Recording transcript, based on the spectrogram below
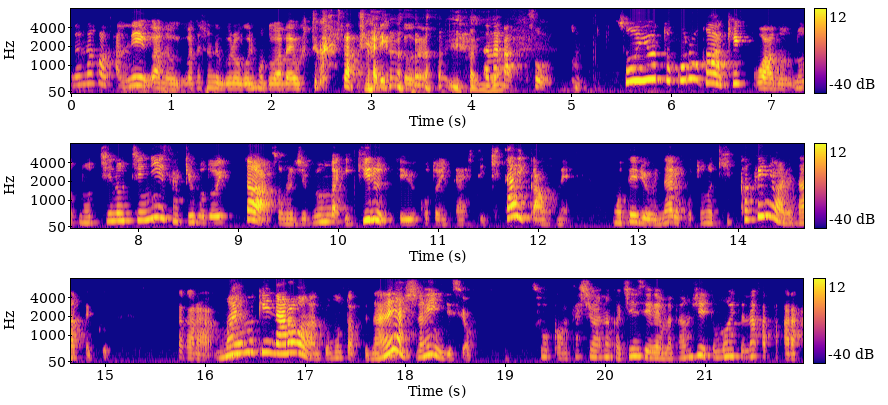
でなんかね、あの、私のブログに本当話題を振ってくださってありがとうございます。いやいやなんか、そう、うん。そういうところが結構あの、の後々に先ほど言った、その自分が生きるっていうことに対して期待感をね、持てるようになることのきっかけにはね、なっていく。だから、前向きになろうなんて思ったってなれやしないんですよ。そうか、私はなんか人生が今楽しいと思えてなかったから、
